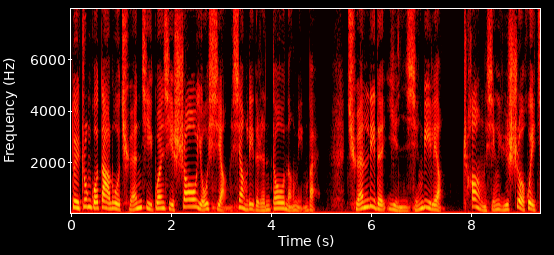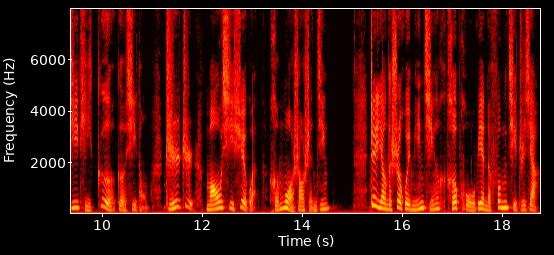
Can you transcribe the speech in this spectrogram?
对中国大陆权际关系稍有想象力的人都能明白，权力的隐形力量畅行于社会机体各个系统，直至毛细血管和末梢神经。这样的社会民情和普遍的风气之下。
